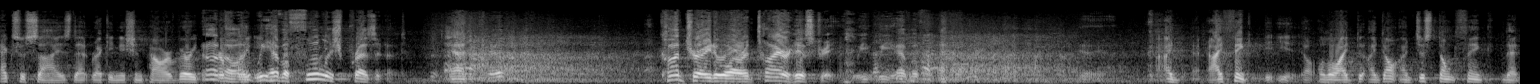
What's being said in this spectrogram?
exercise that recognition power very no, carefully. No, we have a foolish president. Contrary to our entire history, we, we have a. I, I think, although I, I, don't, I just don't think that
